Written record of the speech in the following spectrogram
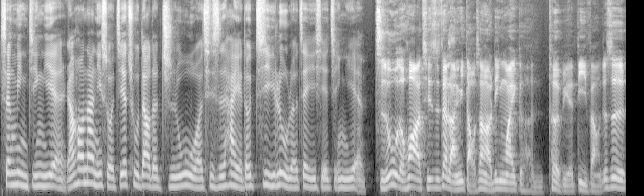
生命经验。然后，那你所接触到的植物啊，其实它也都记录了这一些经验。植物的话，其实在蓝屿岛上有另外一个很特别的地方，就是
